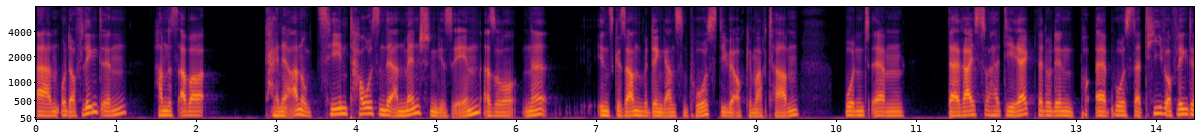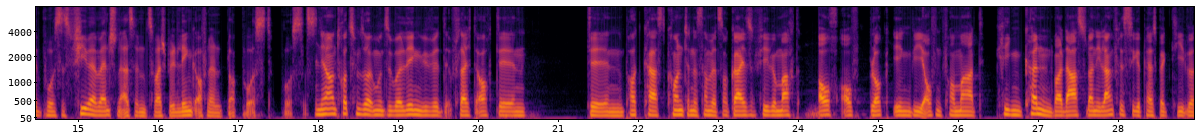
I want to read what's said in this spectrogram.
Ähm, und auf LinkedIn haben das aber, keine Ahnung, Zehntausende an Menschen gesehen, also ne, insgesamt mit den ganzen Posts, die wir auch gemacht haben. Und ähm, da erreichst du halt direkt, wenn du den äh, Post nativ auf LinkedIn postest, viel mehr Menschen, als wenn du zum Beispiel einen Link auf einen Blogpost postest. Ja, und trotzdem sollten wir uns überlegen, wie wir vielleicht auch den, den Podcast-Content, das haben wir jetzt noch gar nicht so viel gemacht, auch auf Blog irgendwie auf ein Format kriegen können, weil da hast du dann die langfristige Perspektive.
